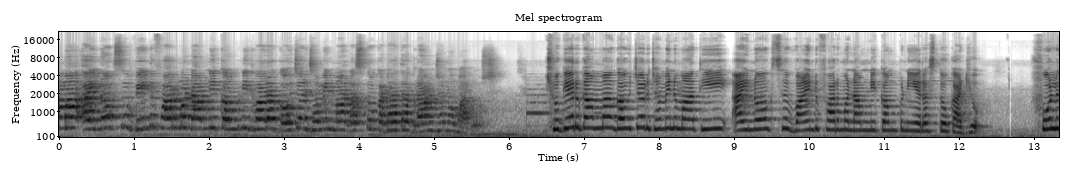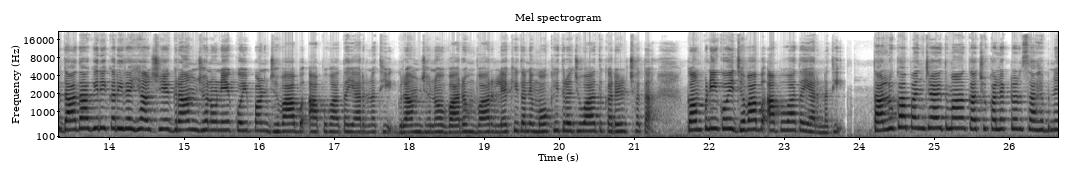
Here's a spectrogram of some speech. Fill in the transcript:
ગામમાં આઇનોક્સ વિન્ડ ફાર્મ નામની કંપની દ્વારા ગૌચર જમીનમાં રસ્તો કઢાતા ગ્રામજનોમાં રોષ છુગેર ગામમાં ગૌચર જમીનમાંથી આઇનોક્સ વાઇન્ડ ફાર્મ નામની કંપનીએ રસ્તો કાઢ્યો. ફૂલ દાદાગીરી કરી રહ્યા છે ગ્રામજનોને કોઈ પણ જવાબ આપવા તૈયાર નથી. ગ્રામજનો વારંવાર લેખિત અને મૌખિત રજૂઆત કરેલ છતાં કંપની કોઈ જવાબ આપવા તૈયાર નથી. તાલુકા પંચાયતમાં કચ્છ કલેક્ટર સાહેબને,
